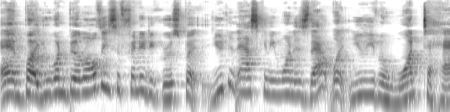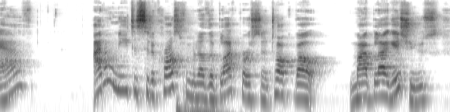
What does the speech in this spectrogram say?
And but you want to build all these affinity groups, but you didn't ask anyone, is that what you even want to have? I don't need to sit across from another black person and talk about my black issues.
